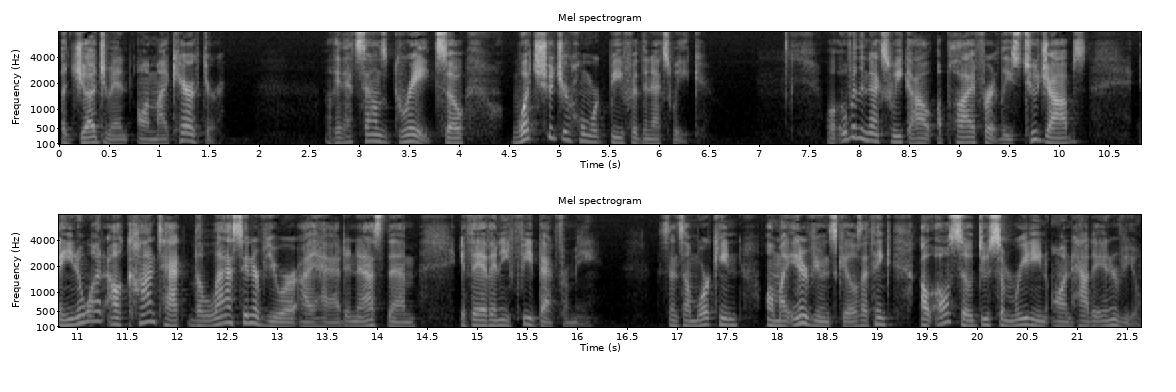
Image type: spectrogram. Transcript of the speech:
a judgment on my character. Okay, that sounds great. So, what should your homework be for the next week? Well, over the next week, I'll apply for at least two jobs. And you know what? I'll contact the last interviewer I had and ask them if they have any feedback for me. Since I'm working on my interviewing skills, I think I'll also do some reading on how to interview.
